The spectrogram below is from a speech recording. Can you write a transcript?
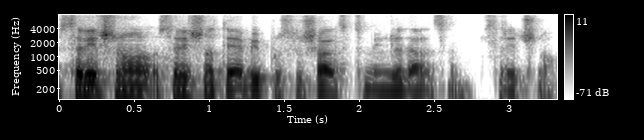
Srečno, srečno tebi, poslušalcem in gledalcem. Srečno.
